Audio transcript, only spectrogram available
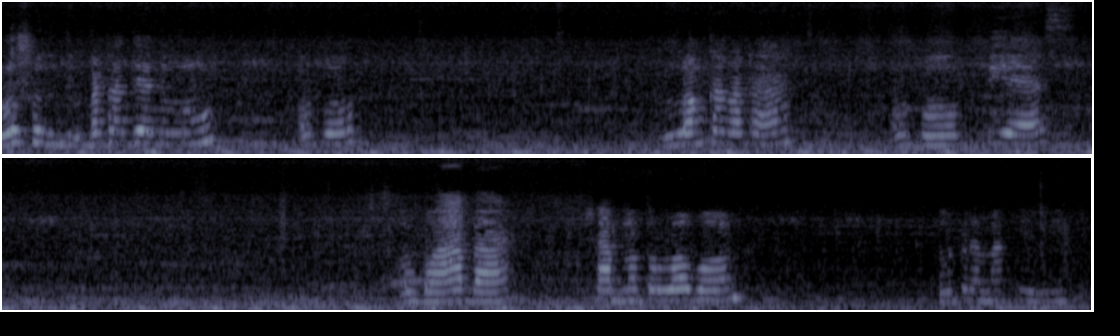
রসুন বাটা দিয়ে দেব অল্প। লঙ্কা বাটা, অল্প পেঁয়াজ, অল্প আদা, স্বাদ মতো লবণ। করে মাখিয়ে নিই।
